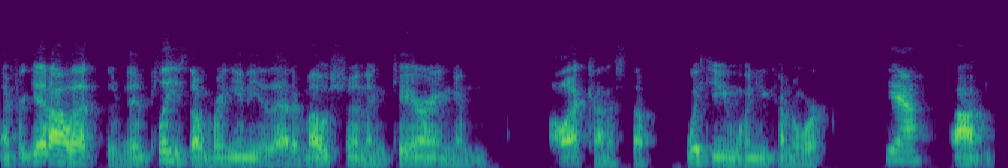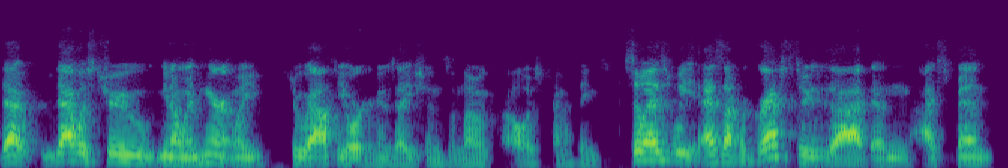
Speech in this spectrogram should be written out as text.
and forget all that. And please don't bring any of that emotion and caring and all that kind of stuff with you when you come to work. Yeah. Uh, that that was true, you know, inherently throughout the organizations and those, all those kind of things. So as we as I progressed through that, and I spent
